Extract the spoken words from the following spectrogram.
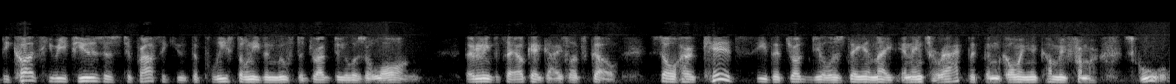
because he refuses to prosecute, the police don't even move the drug dealers along. They don't even say, okay, guys, let's go. So her kids see the drug dealers day and night and interact with them going and coming from school.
